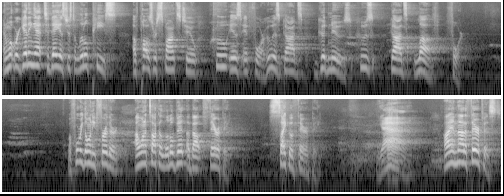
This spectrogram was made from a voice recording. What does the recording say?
And what we're getting at today is just a little piece of Paul's response to who is it for? Who is God's good news? Who's God's love for? Before we go any further, I want to talk a little bit about therapy, psychotherapy. Yeah. I am not a therapist,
